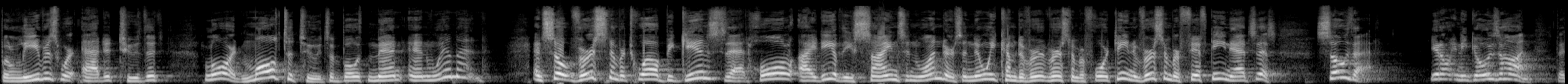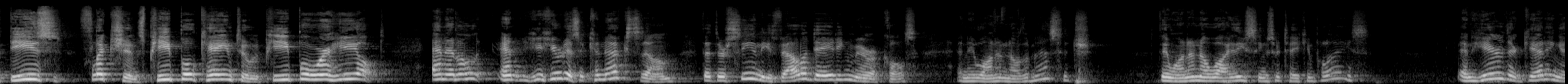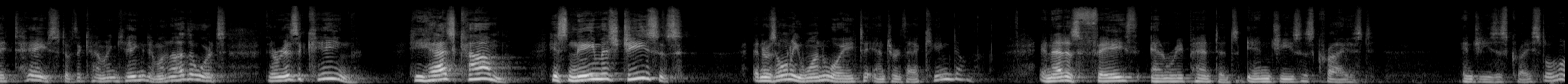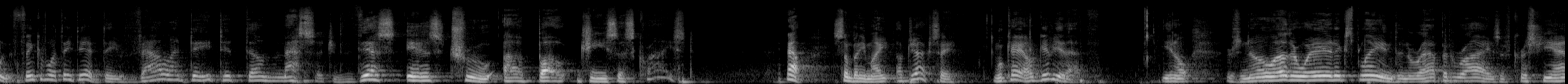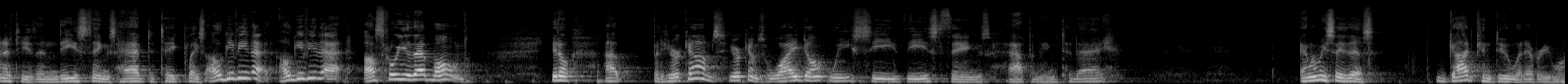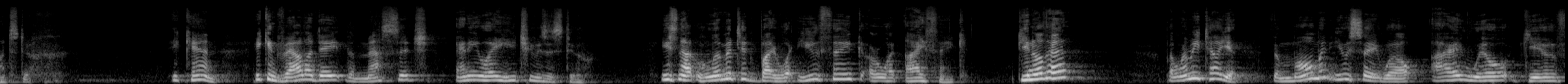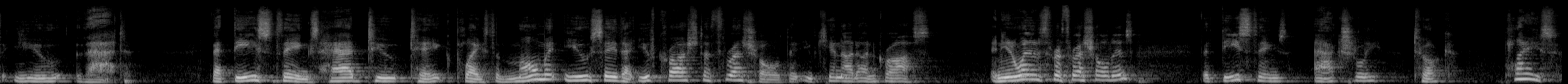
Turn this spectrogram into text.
believers were added to the Lord, multitudes of both men and women. And so, verse number 12 begins that whole idea of these signs and wonders. And then we come to verse number 14. And verse number 15 adds this so that, You know, and he goes on that these afflictions, people came to him, people were healed. And, it'll, and here it is, it connects them that they're seeing these validating miracles and they want to know the message. They want to know why these things are taking place. And here they're getting a taste of the coming kingdom. In other words, there is a king. He has come. His name is Jesus. And there's only one way to enter that kingdom, and that is faith and repentance in Jesus Christ and Jesus Christ alone. Think of what they did. They validated the message. This is true about Jesus Christ. Now, somebody might object, say, okay, I'll give you that. You know, there's no other way to explain the rapid rise of Christianity than these things had to take place. I'll give you that. I'll give you that. I'll throw you that bone. You know, uh, but here it comes. Here it comes. Why don't we see these things happening today? And let me say this God can do whatever He wants to. He can. He can validate the message any way He chooses to. He's not limited by what you think or what I think. Do you know that? But let me tell you, the moment you say, Well, I will give you that, that these things had to take place, the moment you say that, you've crossed a threshold that you cannot uncross. And you know what the threshold is? That these things actually took place.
